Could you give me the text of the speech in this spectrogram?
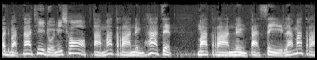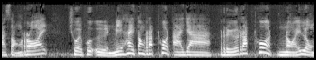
ปฏิบัติหน้าที่โดยมิชอบตามมาตรา 157 มาตรา 184 และมาตรา 200 ช่วยผู้อื่นมิให้ต้องรับโทษอาญาหรือรับโทษน้อยลง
